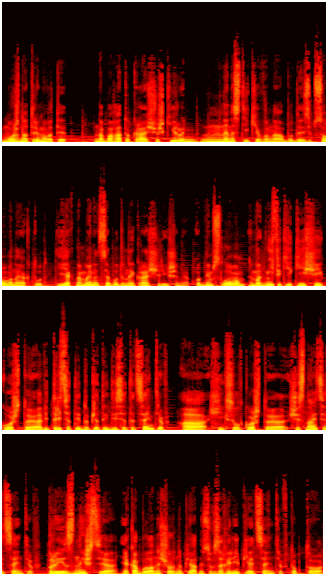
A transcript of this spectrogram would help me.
можна отримувати набагато кращу шкіру, не настільки вона буде зіпсована, як тут. І як на мене, це буде найкраще рішення. Одним словом, Magnific, який ще й коштує від 30 до 50 центів, а Hixel коштує 16 центів. При знижці, яка була на Чорну п'ятницю, взагалі 5 центів. Тобто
